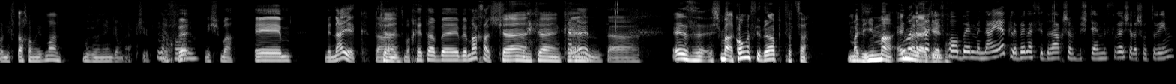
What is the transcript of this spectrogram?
לא נפתח לא מזמן, מוזמנים גם להקשיב. נכון. יפה, נשמע. אמ, מנייק, אתה כן. התמחית ב- במח"ש. כן, כן, כן. כן, אתה... איזה, שמע, קודם כל סדרה פצצה. מדהימה, אין אם מה אתה צריך להגיד. לבחור בין מנייק לבין הסדרה עכשיו ב-12 של השוטרים,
